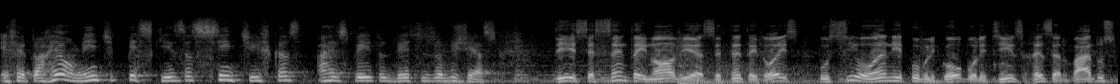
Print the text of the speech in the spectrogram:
efetuar realmente pesquisas científicas a respeito desses objetos. De 69 a 72, o CIOANI publicou boletins reservados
